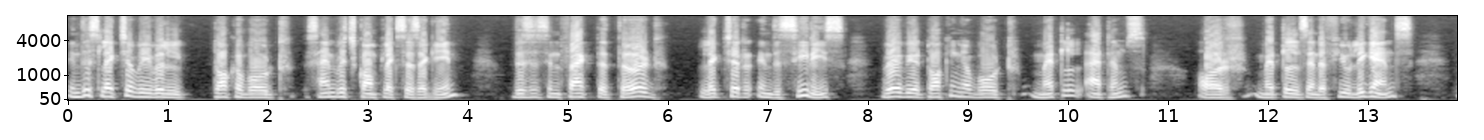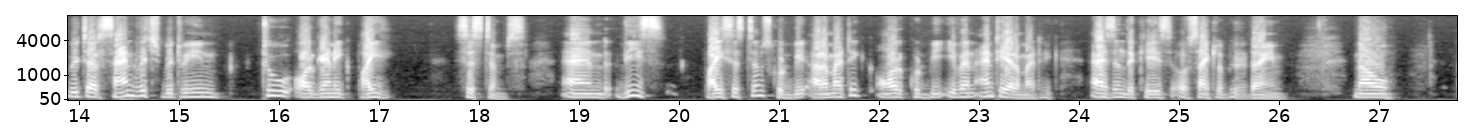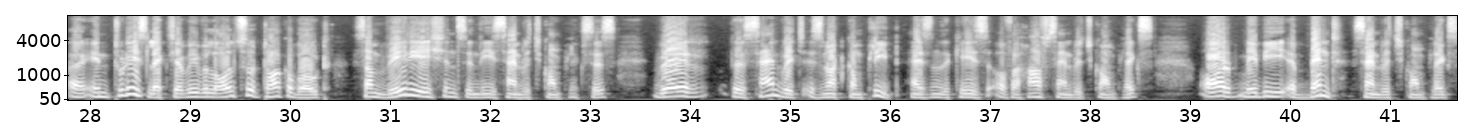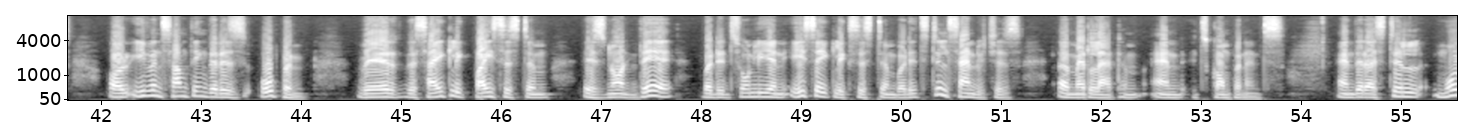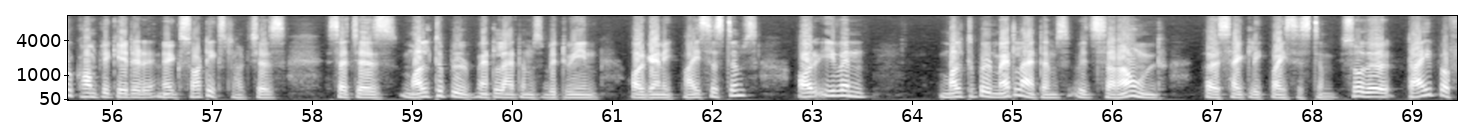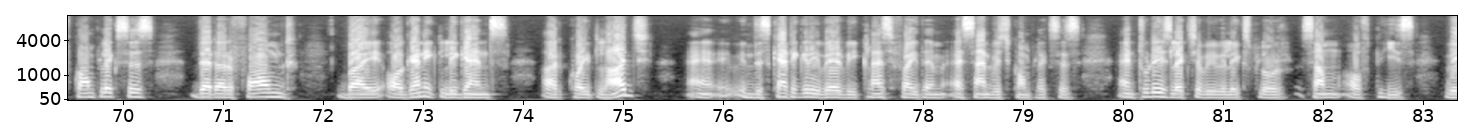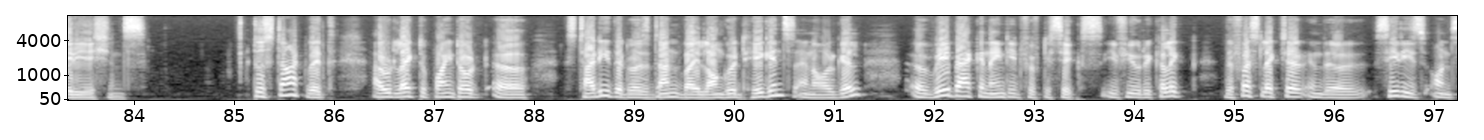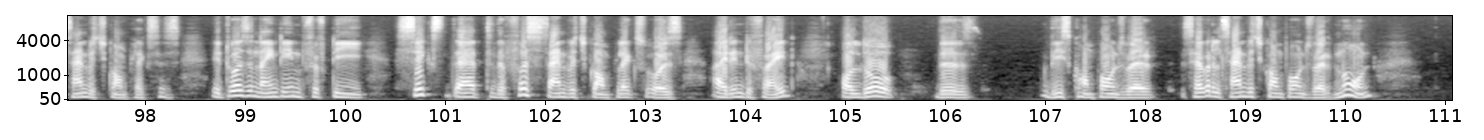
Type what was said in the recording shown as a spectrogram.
In this lecture, we will talk about sandwich complexes again. This is in fact the third lecture in the series, where we are talking about metal atoms or metals and a few ligands, which are sandwiched between two organic pi systems. And these pi systems could be aromatic or could be even anti-aromatic as in the case of cyclobutadiene. Now, uh, in today's lecture, we will also talk about some variations in these sandwich complexes, where the sandwich is not complete as in the case of a half sandwich complex or maybe a bent sandwich complex or even something that is open, where the cyclic pi system is not there, but it is only an acyclic system, but it still sandwiches a metal atom and its components and there are still more complicated and exotic structures such as multiple metal atoms between organic pi systems or even multiple metal atoms which surround a cyclic pi system. So, the type of complexes that are formed by organic ligands are quite large uh, in this category where we classify them as sandwich complexes and today's lecture we will explore some of these variations. To start with, I would like to point out a study that was done by Longuet-Higgins and Orgel uh, way back in 1956. If you recollect the first lecture in the series on sandwich complexes, it was in 1956 that the first sandwich complex was identified, although the these compounds were several sandwich compounds were known,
